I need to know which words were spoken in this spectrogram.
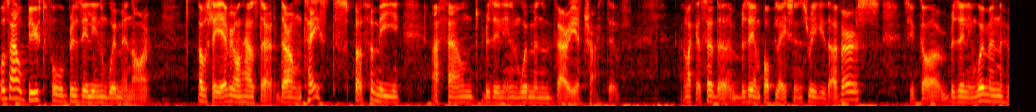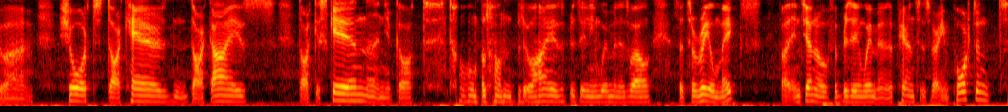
was how beautiful Brazilian women are. Obviously everyone has their, their own tastes, but for me I found Brazilian women very attractive. And like I said, the Brazilian population is really diverse. So you've got Brazilian women who are short, dark hair, dark eyes, darker skin, and you've got tall, blonde, blue eyes Brazilian women as well. So it's a real mix. But in general, for Brazilian women, appearance is very important.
